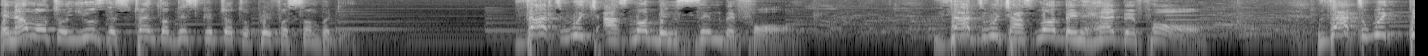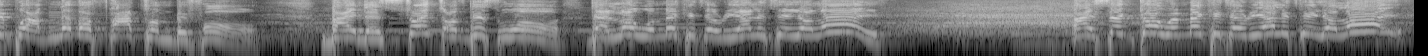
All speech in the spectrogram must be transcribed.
And I want to use the strength of this scripture to pray for somebody. That which has not been seen before, that which has not been heard before, that which people have never fathomed before, by the strength of this word, the Lord will make it a reality in your life. I said, God will make it a reality in your life.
